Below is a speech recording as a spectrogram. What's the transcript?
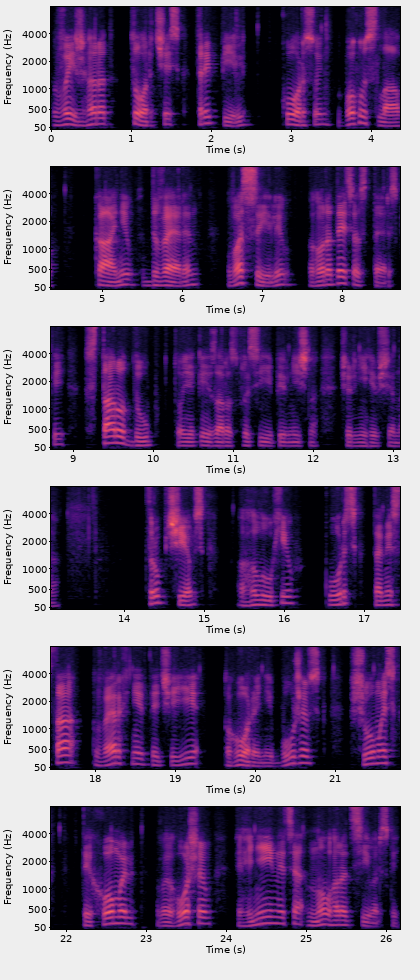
Вишгород, Торчиськ, Трипіль, Корсунь, Богуслав, Канів, Дверен, Василів, Городець Остерський, Стародуб, той, який зараз в Росії Північна Чернігівщина, Трубчевськ, Глухів, Курськ та міста Верхньої течії Горені, Бужевськ, Шумиськ, Тихомель, Вигошев, Гнійниця, Новгород Сіверський.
